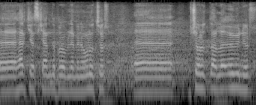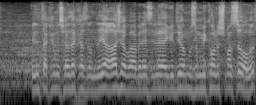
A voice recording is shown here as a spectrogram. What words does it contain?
e, herkes kendi problemini unutur. E, bu çocuklarla övünür. Milli takımımız şöyle kazandı. Ya acaba Brezilya'ya gidiyor musun bir konuşması olur.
